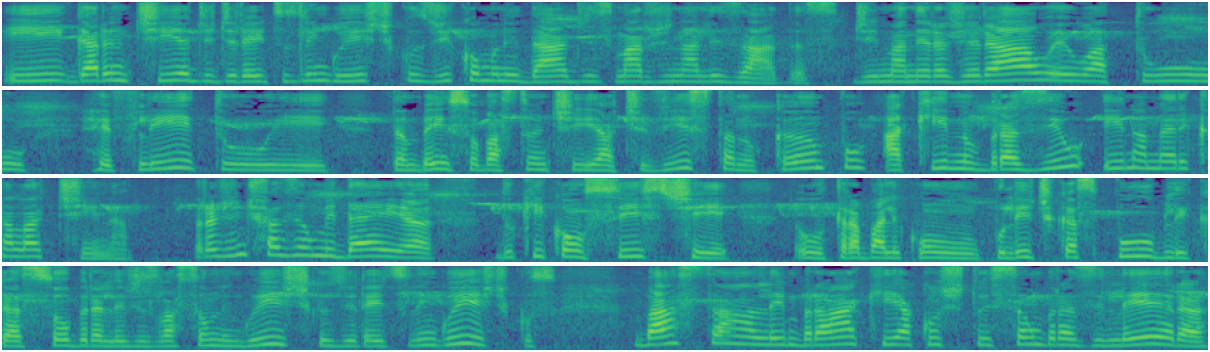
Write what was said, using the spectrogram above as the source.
e garantia de direitos linguísticos de comunidades marginalizadas. De maneira geral, eu atuo, reflito e também sou bastante ativista no campo, aqui no Brasil e na América Latina. Para a gente fazer uma ideia do que consiste o trabalho com políticas públicas sobre a legislação linguística, os direitos linguísticos, basta lembrar que a Constituição brasileira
